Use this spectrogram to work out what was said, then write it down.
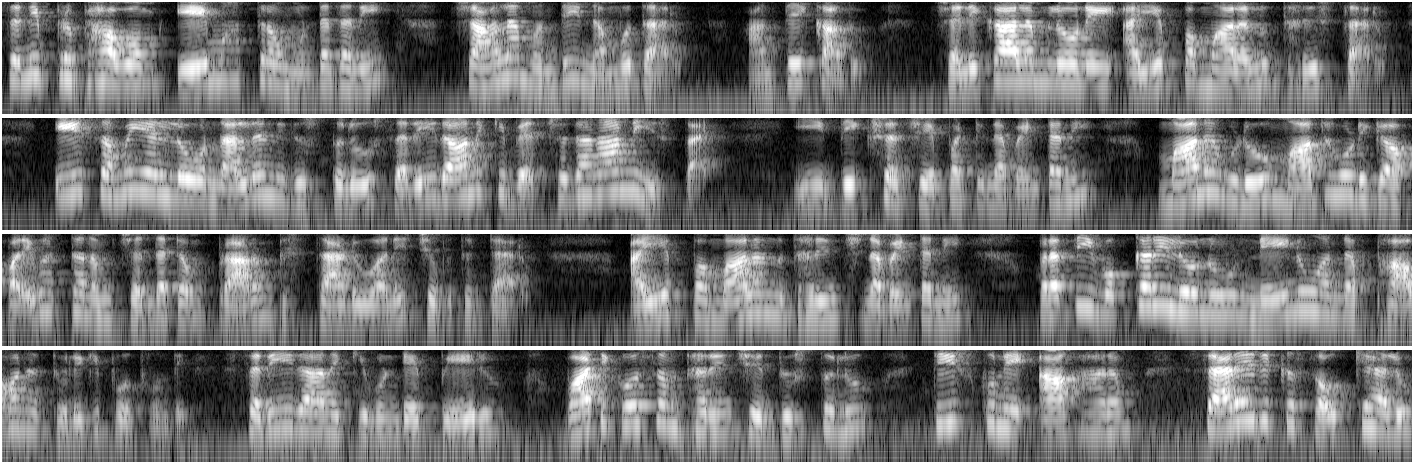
శని ప్రభావం ఏమాత్రం ఉండదని చాలామంది నమ్ముతారు. అంతేకాదు చలికాలంలోనే అయ్యప్ప మాలను ధరిస్తారు. ఈ సమయంలో నల్లని దుస్తులు శరీరానికి వెచ్చదనాన్ని ఇస్తాయి. ఈ దీక్ష చేపట్టిన వెంటనే మానవుడు మాధవుడిగా పరివర్తనం చెందటం ప్రారంభిస్తాడు అని చెబుతుంటారు. అయ్యప్ప మాలను ధరించిన వెంటనే ప్రతి ఒక్కరిలోనూ నేను అన్న భావన తొలగిపోతుంది. శరీరానికి ఉండే పేరు వాటి కోసం ధరించే దుస్తులు తీసుకునే ఆహారం శారీరక సౌఖ్యాలు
